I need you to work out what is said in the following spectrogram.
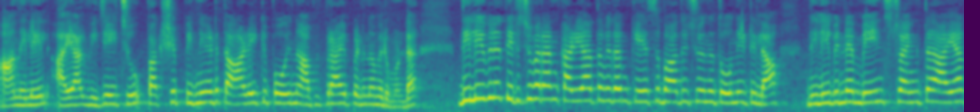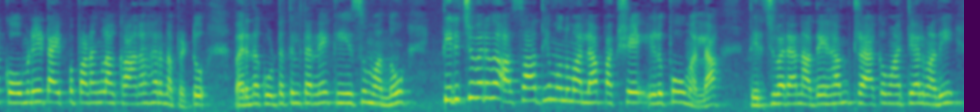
ആ നിലയിൽ അയാൾ വിജയിച്ചു. പക്ഷെ പിന്നീട് താഴേക്ക് പോയെന്ന് അഭിപ്രായപ്പെടുന്നവരുമുണ്ട്. ദിലീപിന് തിരിച്ചു വരാൻ കഴിയാത്ത വിധം കേസ് ബാധിച്ചു എന്ന് തോന്നിയിട്ടില്ല. ദിലീപിന്റെ മെയിൻ സ്ട്രെങ്ത് ആയ കോമഡി ടൈപ്പ് പടങ്ങൾ കാനഹരണപ്പെട്ടു വരുന്ന കൂട്ടത്തിൽ തന്നെ കേസും വന്നു. തിരിച്ചുവരവ് അസാധ്യമൊന്നുമല്ല പക്ഷേ എളുപ്പവുമല്ല. തിരിച്ചു വരാൻ അദ്ദേഹം ട്രാക്ക് മാറ്റിയാൽ മതി.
